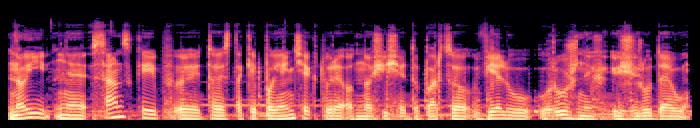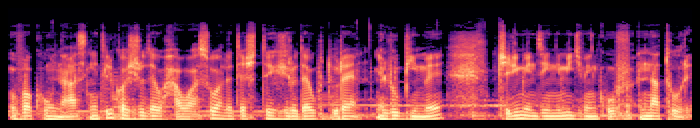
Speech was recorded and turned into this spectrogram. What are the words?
No i e, soundscape e, to jest takie pojęcie, które odnosi się do bardzo wielu różnych źródeł wokół nas, nie tylko źródeł hałasu, ale też tych źródeł, które lubimy, czyli innymi dźwięków natury.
